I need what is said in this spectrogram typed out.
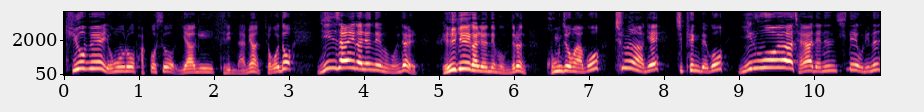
기업의 용어로 바꿔서 이야기 드린다면 적어도 인사에 관련된 부분들, 회계에 관련된 부분들은 공정하고 투명하게 집행되고 이루어져야 되는 시대에 우리는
